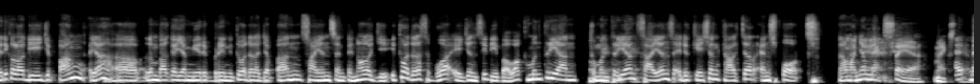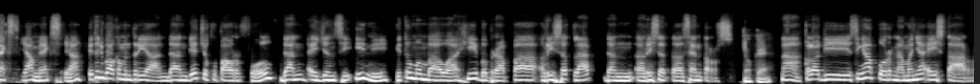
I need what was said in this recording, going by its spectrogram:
Jadi kalau di Jepang ya uh, lembaga yang mirip BRIN itu adalah Japan Science and Technology. Itu adalah sebuah agensi di bawah kementerian, okay, Kementerian okay. Science, Education, Culture and Sports namanya Max ya Max eh, Max ya Max ya itu di bawah kementerian dan dia cukup powerful dan agensi ini itu membawahi beberapa research lab dan uh, research uh, centers. Oke. Okay. Nah kalau di Singapura namanya A-STAR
